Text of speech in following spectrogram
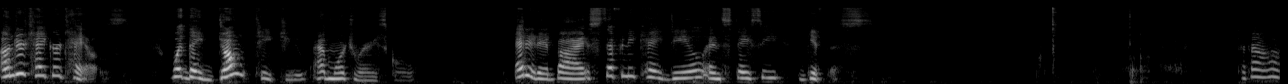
Undertaker Tales, what they don't teach you at mortuary school edited by Stephanie K. Deal and Stacy Giffis. Ta-da!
